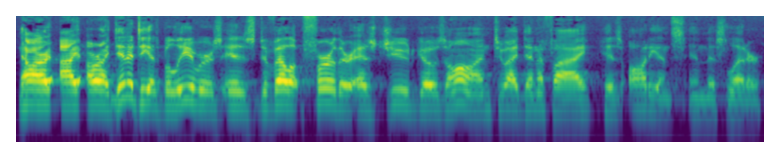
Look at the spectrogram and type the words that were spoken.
Now, our, our identity as believers is developed further as Jude goes on to identify his audience in this letter.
